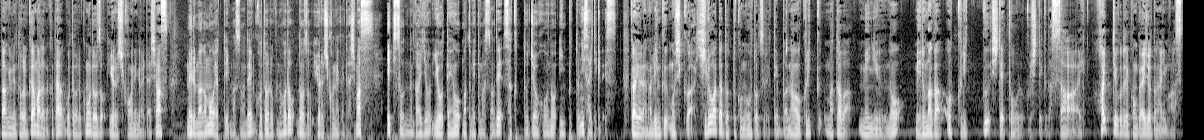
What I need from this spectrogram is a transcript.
番組の登録はまだの方はご登録もどうぞよろしくお願いいたします。メルマガもやっていますので、ご登録のほどどうぞよろしくお願いいたします。エピソードの概要、要点をまとめてますので、サクッと情報のインプットに最適です。概要欄のリンク、もしくはひろわた .com を訪れてバナーをクリック、またはメニューのメルマガをクリックして登録してください。はい、ということで今回は以上となります。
